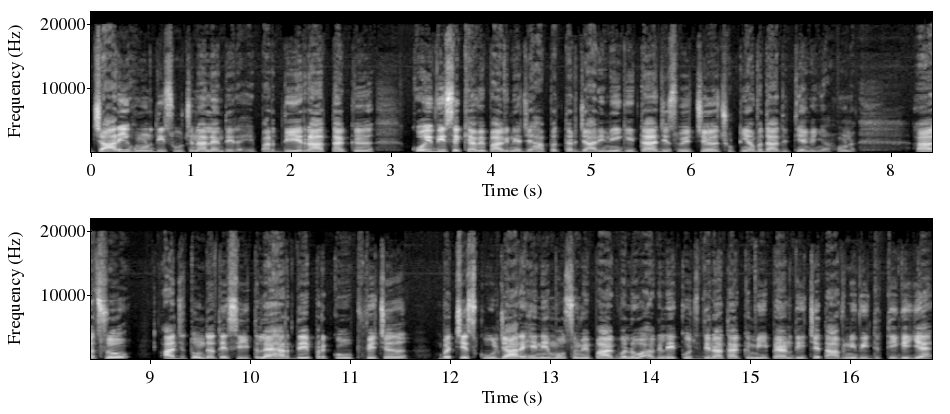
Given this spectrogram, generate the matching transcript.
ਜਾਰੀ ਹੋਣ ਦੀ ਸੂਚਨਾ ਲੈਂਦੇ ਰਹੇ। ਪਰ ਦੇਰ ਰਾਤ ਤੱਕ ਕੋਈ ਵੀ ਸਿੱਖਿਆ ਵਿਭਾਗ ਨੇ ਅਜਿਹਾ ਪੱਤਰ ਜਾਰੀ ਨਹੀਂ ਕੀਤਾ, ਜਿਸ ਵਿੱਚ ਛੁੱਟੀਆਂ ਵਧਾ ਦਿੱਤੀਆਂ ਗਈਆਂ ਹੋਣ। ਸੋ ਅੱਜ ਧੁੰਦ ਅਤੇ ਸੀਤ ਲਹਿਰ ਦੇ ਪ੍ਰਕੋਪ ਵਿੱਚ ਬੱਚੇ ਸਕੂਲ ਜਾ ਰਹੇ ਨੇ। ਮੌਸਮ ਵਿਭਾਗ ਵੱਲੋਂ ਅਗਲੇ ਕੁਝ ਦਿਨਾਂ ਤੱਕ ਮੀਂਹ ਪੈਣ ਦੀ ਚੇਤਾਵਨੀ ਵੀ ਦਿੱਤੀ ਗਈ ਹੈ।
